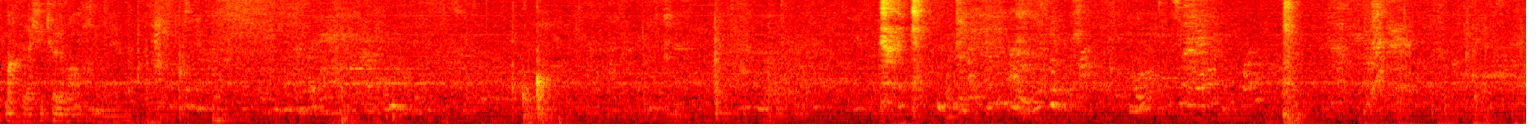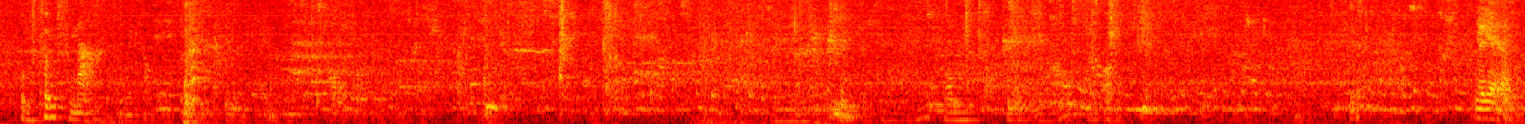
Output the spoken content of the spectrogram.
Mach vielleicht die Töne mal auf. Um fünf nach ist die nächste Aufnahme. Yeah, yeah, yeah.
